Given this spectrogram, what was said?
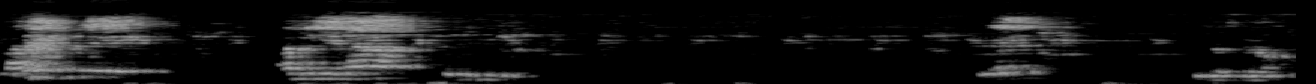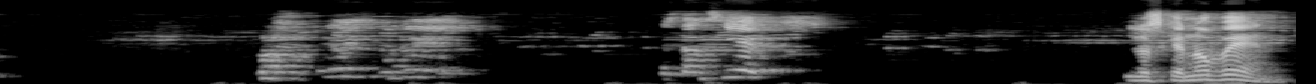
La gente de mí. ¿Ven? Y los no. Que ven están ciegos. Y los que no ven,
